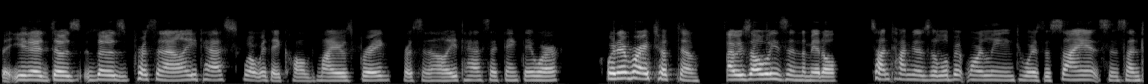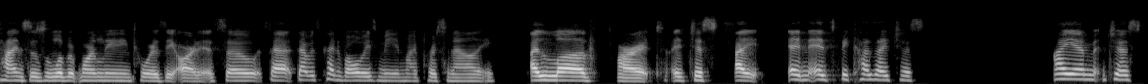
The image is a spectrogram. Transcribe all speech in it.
But you know, those those personality tests, what were they called? Myers-Briggs personality tests, I think they were. Whenever I took them, I was always in the middle. Sometimes I was a little bit more leaning towards the science, and sometimes I was a little bit more leaning towards the artist. So that that was kind of always me and my personality. I love art. It just I and it's because I just I am just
